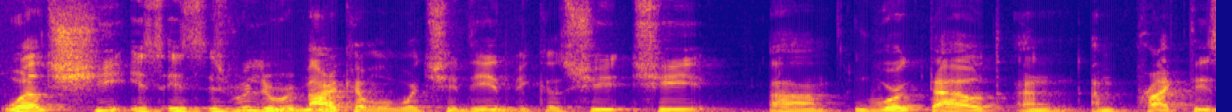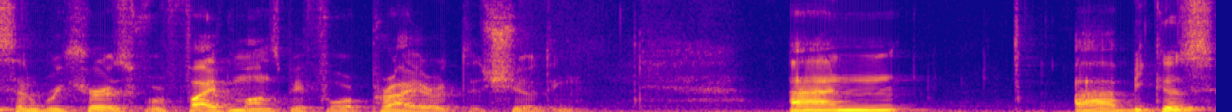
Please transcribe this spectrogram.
Well, she is, is, is really remarkable what she did because she she um, worked out and, and practiced and rehearsed for five months before prior to shooting, and uh, because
